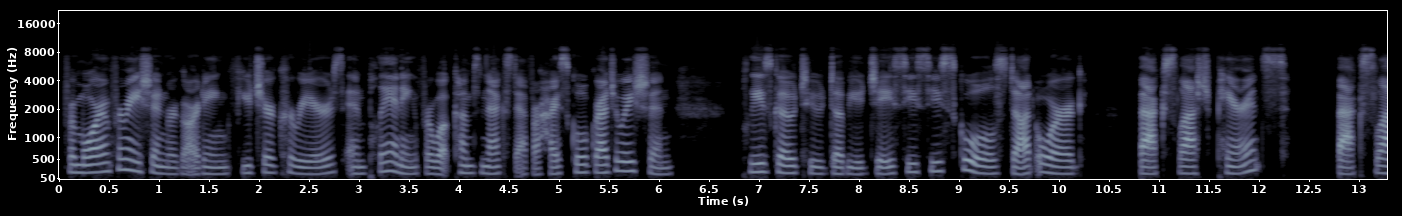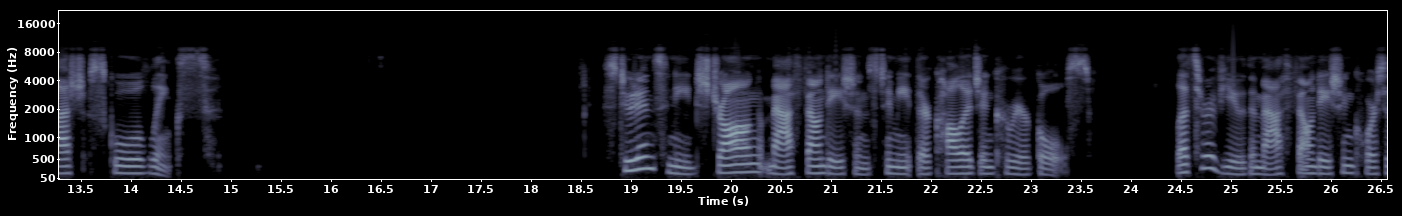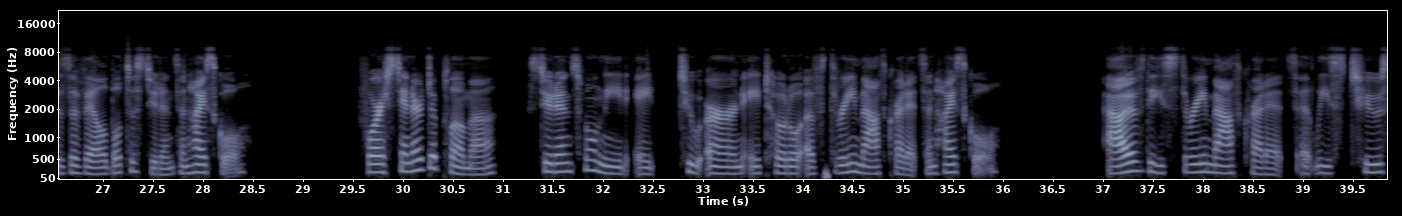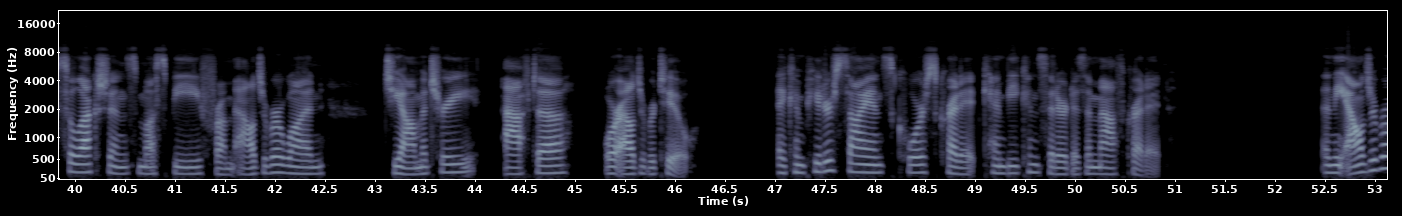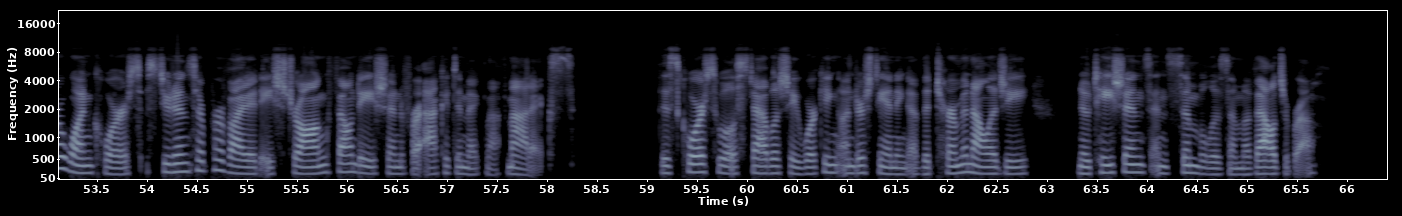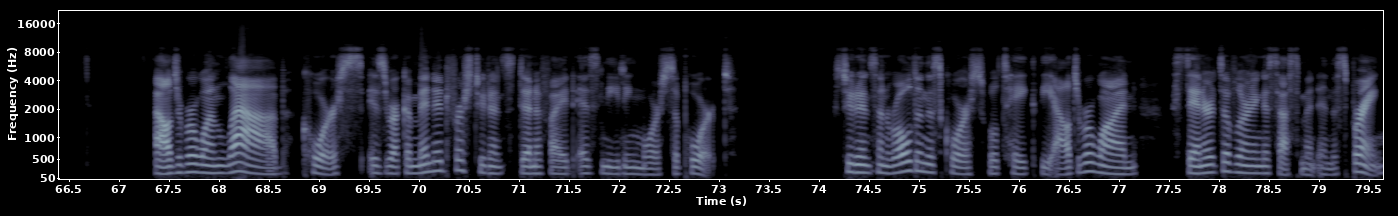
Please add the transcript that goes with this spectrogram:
For more information regarding future careers and planning for what comes next after high school graduation, please go to wjccschools.org backslash parents backslash school links. Students need strong math foundations to meet their college and career goals. Let's review the Math Foundation courses available to students in high school. For a standard diploma, students will need a, to earn a total of three math credits in high school. Out of these three math credits, at least two selections must be from Algebra 1, Geometry, AFDA, or Algebra 2. A computer science course credit can be considered as a math credit. In the Algebra 1 course, students are provided a strong foundation for academic mathematics. This course will establish a working understanding of the terminology, notations, and symbolism of algebra. Algebra 1 Lab course is recommended for students identified as needing more support. Students enrolled in this course will take the Algebra 1 Standards of Learning Assessment in the spring.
